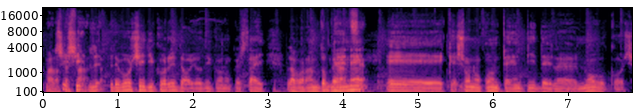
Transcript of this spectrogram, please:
vado sì, sì le, le, voci di corridoio dicono che stai lavorando bene Grazie. e che sono contenti del nuovo coach.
